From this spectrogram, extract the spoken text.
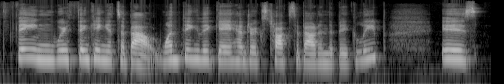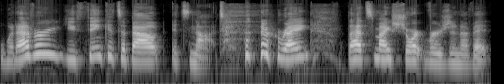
thing we're thinking it's about. One thing that Gay Hendricks talks about in The Big Leap is whatever you think it's about, it's not, right? That's my short version of it.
